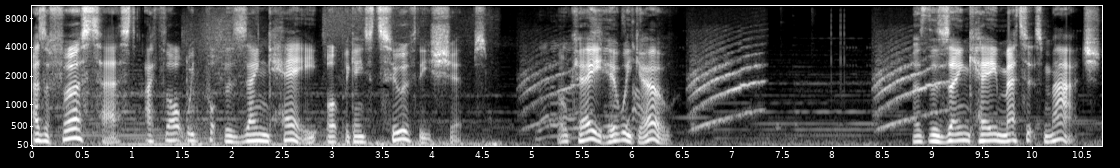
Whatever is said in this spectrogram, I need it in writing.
As a first test, I thought we'd put the Zheng He up against two of these ships. Okay, here we go. As the He met its match.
